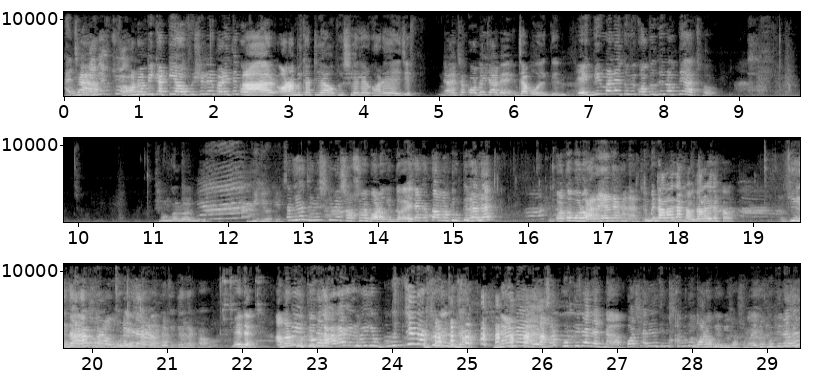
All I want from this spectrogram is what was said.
আচ্ছা অনামিকা টিয়া অফিসিয়ালের বাড়িতে আর অনামিকা টিয়া অফিসিয়ালের ঘরে এই যে। আচ্ছা কবে যাবে? যাব একদিন। একদিন মানে তুমি কতদিন অবধি আছো? মঙ্গলবার ভিডিও টিপস জিনিস কিনে সবসময় বড় কিন্তু। এই দেখ তো আমার দেখ কত বড়। তুমি দাঁড়ায় দেখাও দাঁড়ায় দেখাও। কি দাঁড়া এই দেখ আমার কুর্তিটা দাঁড়াই বুঝছে না না না আমার কুর্তিটা দেখ না পয়সা দিয়ে জিনিস কিনবি তো বড় কিনবি সবসময়। এই যে কুর্তিটা দেখ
